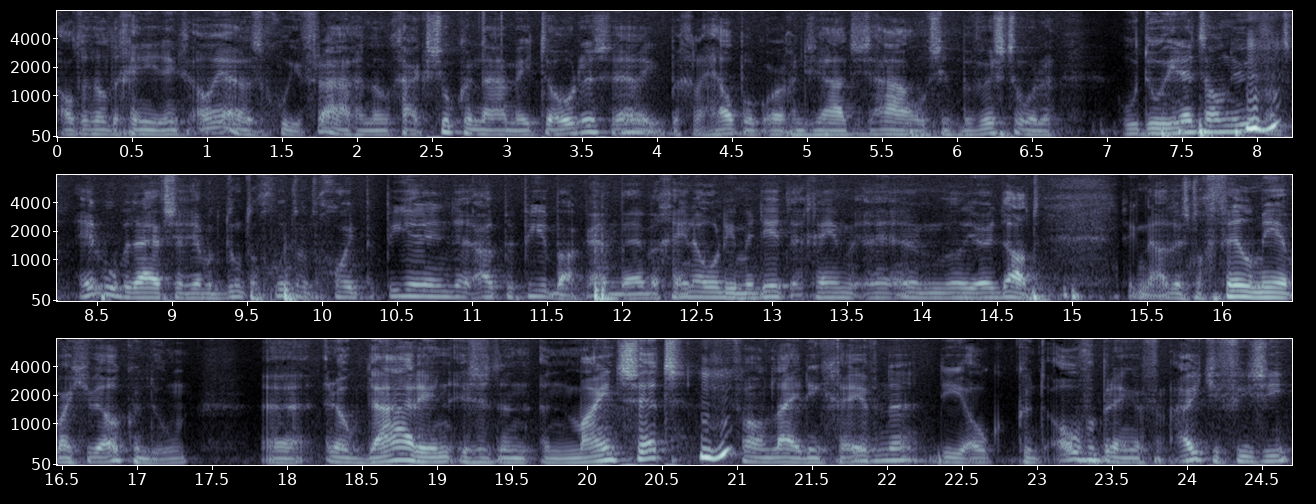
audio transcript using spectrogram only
altijd wel degene die denkt, oh ja, dat is een goede vraag. En dan ga ik zoeken naar methodes. Hè. Ik help ook organisaties aan om zich bewust te worden. Hoe doe je het dan nu? Want een heleboel bedrijven zeggen, ja, ik doe het toch goed, want we gooien het papier in de oud papierbak. En we hebben geen olie meer dit en geen eh, milieu dat. Dus ik, nou, er is nog veel meer wat je wel kunt doen. Eh, en ook daarin is het een, een mindset van leidinggevende die je ook kunt overbrengen vanuit je visie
